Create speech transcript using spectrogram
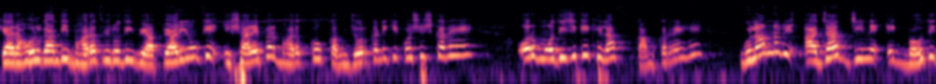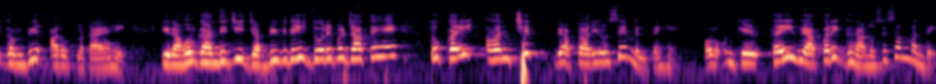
क्या राहुल गांधी भारत विरोधी व्यापारियों के इशारे पर भारत को कमज़ोर करने की कोशिश कर रहे हैं और मोदी जी के खिलाफ काम कर रहे हैं? गुलाम नबी आज़ाद जी ने एक बहुत ही गंभीर आरोप लगाया है कि राहुल गांधी जी जब भी विदेश दौरे पर जाते हैं तो कई अवंछित व्यापारियों से मिलते हैं और उनके कई व्यापारिक घरानों से संबंध। है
